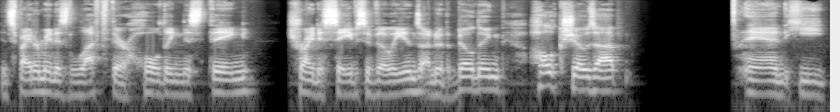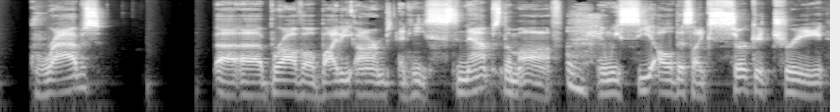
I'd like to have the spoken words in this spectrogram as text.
and Spider Man is left there holding this thing, trying to save civilians under the building. Hulk shows up, and he grabs uh, uh, Bravo by the arms and he snaps them off, and we see all this like circuitry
